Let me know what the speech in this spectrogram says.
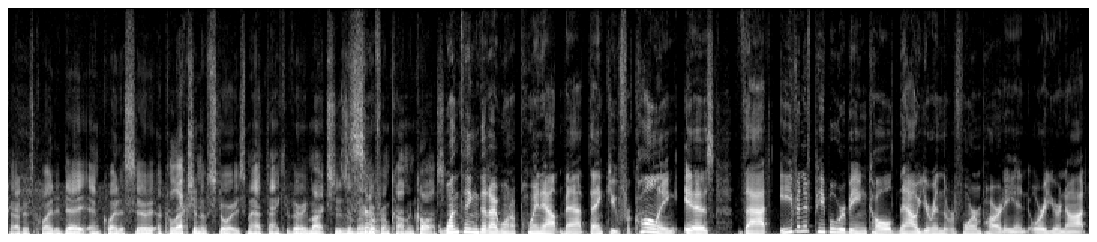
That is quite a day and quite a seri- a collection of stories. Matt, thank you very much. Susan Lerner so, from Common Cause. One thing that I want to point out, Matt, thank you for calling, is that even if people were being told now you're in the Reform Party and or you're not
